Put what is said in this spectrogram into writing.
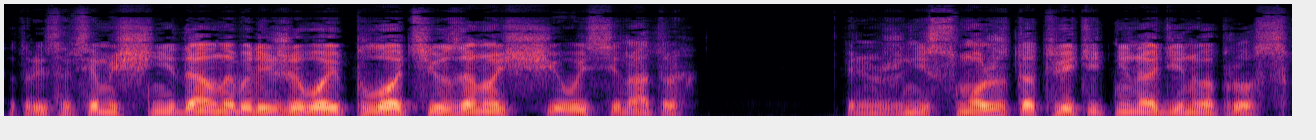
которые совсем еще недавно были живой плотью заносчивого сенатора. Теперь он уже не сможет ответить ни на один вопрос.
